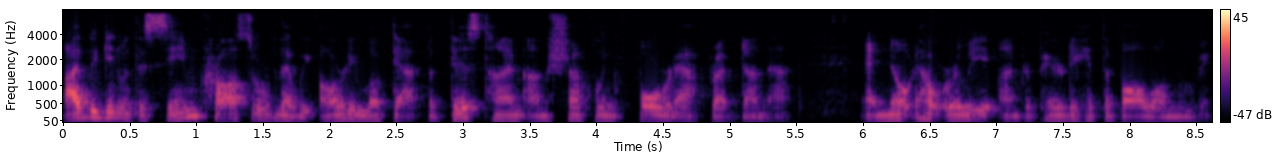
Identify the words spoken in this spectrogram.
I begin with the same crossover that we already looked at, but this time I'm shuffling forward after I've done that. And note how early I'm prepared to hit the ball while moving.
